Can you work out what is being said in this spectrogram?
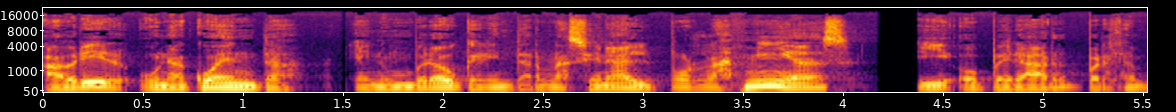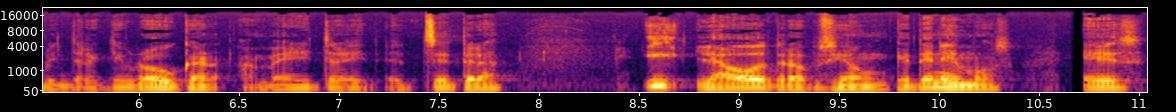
abrir una cuenta en un broker internacional por las mías, y operar, por ejemplo, Interactive Broker, Ameritrade, etc. Y la otra opción que tenemos es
